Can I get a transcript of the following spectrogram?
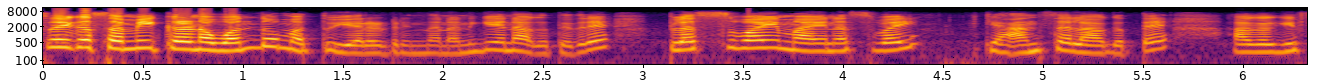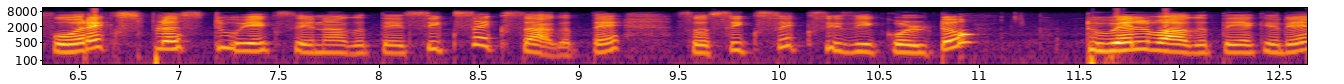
ಸೊ ಈಗ ಸಮೀಕರಣ ಒಂದು ಮತ್ತು ಎರಡರಿಂದ ನನಗೆ ಏನಾಗುತ್ತೆ ಅಂದರೆ plus y minus y cancel ಆಗುತ್ತೆ. ಹಾಗಾಗಿ four x plus two x ಏನಾಗುತ್ತೆ? ಸಿಕ್ಸ್ ಎಕ್ಸ್ ಆಗುತ್ತೆ. So six x is equal to twelve ಆಗುತ್ತೆ. ಯಾಕೆಂದರೆ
